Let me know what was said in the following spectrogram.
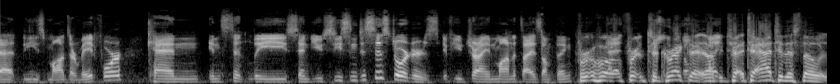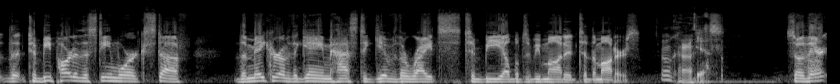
that these mods are made for can instantly send you cease and desist orders if you try and monetize something. For, for, for to correct that, uh, to, to, add to this though, the, to be part of the Steamworks stuff, the maker of the game has to give the rights to be able to be modded to the modders. Okay. Yes. So there,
